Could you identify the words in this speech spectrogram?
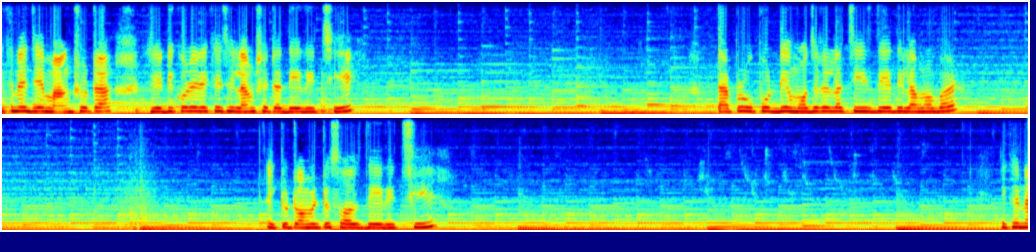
এখানে যে মাংসটা রেডি করে রেখেছিলাম, সেটা দিয়ে দিচ্ছি। তারপর উপর দিয়ে মজরেলা চিজ দিয়ে দিলাম আবার। একটু টমেটো সস দিয়ে দিচ্ছি। এখানে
